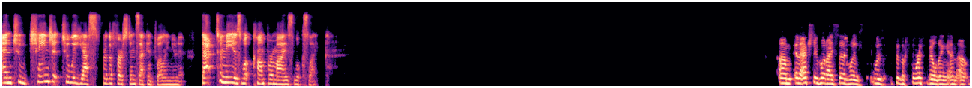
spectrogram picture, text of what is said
and to change it to a yes for the first and second dwelling unit. That to me is what compromise looks like. Um, and actually what I said was, was for the fourth building and up,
